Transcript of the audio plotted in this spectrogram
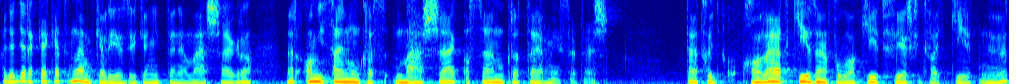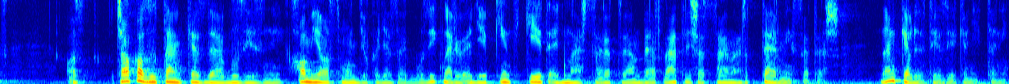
hogy a gyerekeket nem kell érzékenyíteni a másságra, mert ami számunkra másság, a számukra természetes. Tehát, hogy ha lát kézenfogva két férfit vagy két nőt, az csak azután kezd el buzizni, ha mi azt mondjuk, hogy ezek buzik, mert ő egyébként két egymás szerető embert lát, és ez számára természetes. Nem kell őt érzékenyíteni.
